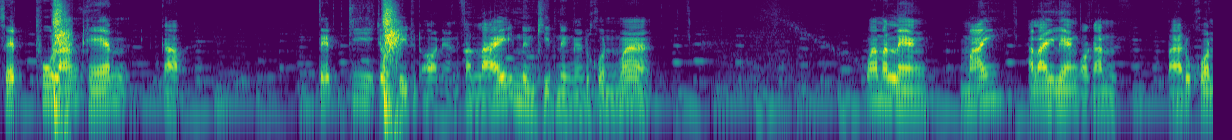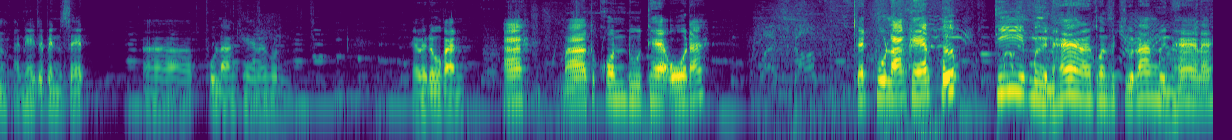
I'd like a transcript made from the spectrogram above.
เซตผู้ล้างแค้นกับเซตที่โจมตีจุดอ่อนเนี่ยฟันไลท์หนึ่งขีดหนึ่งนะทุกคนว่า ว่ามันแรงไหมอะไรแรงกว่ากันไปทุกคน อันนี้จะเป็นเซตผู้ล้างแค้นนะทุกคนเดี๋ยวไปดูกันอะมาทุกคนดูแทโอนะเซตผู้ล้างแค้นปุ๊บที่หมื่นห้านะทุกคนสกิลล่างหมื่นห้านะ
